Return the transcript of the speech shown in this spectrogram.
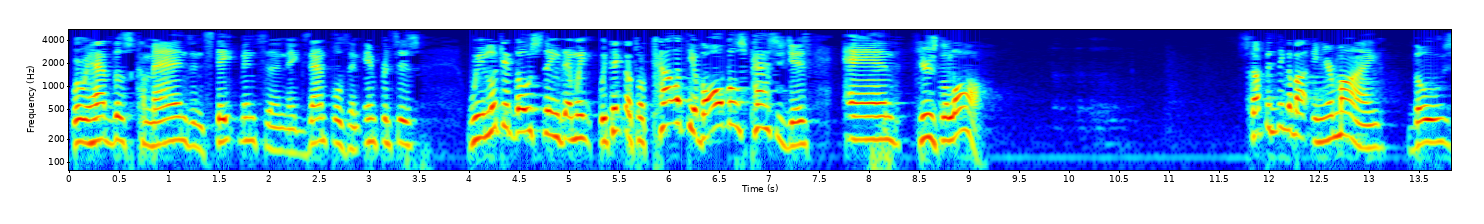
where we have those commands and statements and examples and inferences. We look at those things and we, we take the totality of all those passages and here's the law. Stop and think about in your mind those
